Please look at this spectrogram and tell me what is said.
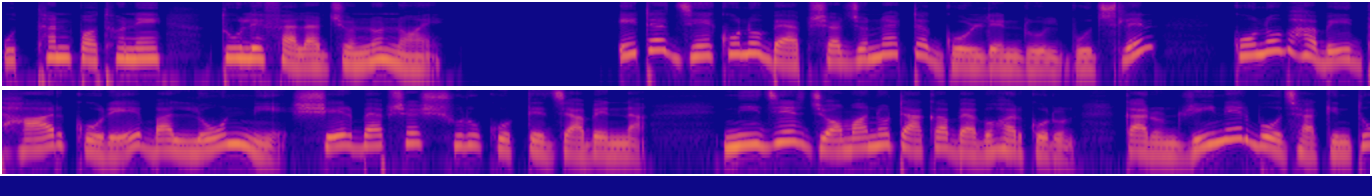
উত্থানপথনে তুলে ফেলার জন্য নয়। এটা যে কোনো ব্যবসার জন্য একটা গোল্ডেন রুল বুঝলেন? কোনোভাবেই ধার করে বা লোন নিয়ে শের ব্যবসা শুরু করতে যাবেন না। নিজের জমানো টাকা ব্যবহার করুন, কারণ ঋণের বোঝা কিন্তু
